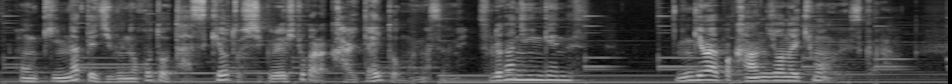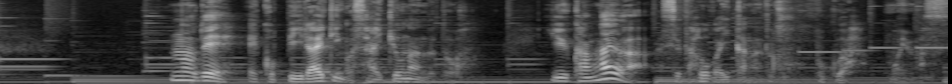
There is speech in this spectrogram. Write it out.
本気になって自分のことを助けようとしてくれる人から買いたいと思いますよね。それが人間です。人間はやっぱ感情の生き物ですから。なのでコピーライティングは最強なんだと。いう考えは捨てた方がいいかなと僕は思います。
